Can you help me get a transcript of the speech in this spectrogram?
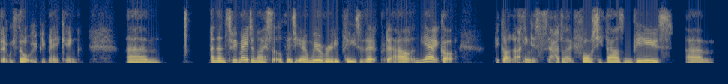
that we thought we'd be making. Um, and then so we made a nice little video, and we were really pleased with it. Put it out, and yeah, it got it got I think it's had like forty thousand views um,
